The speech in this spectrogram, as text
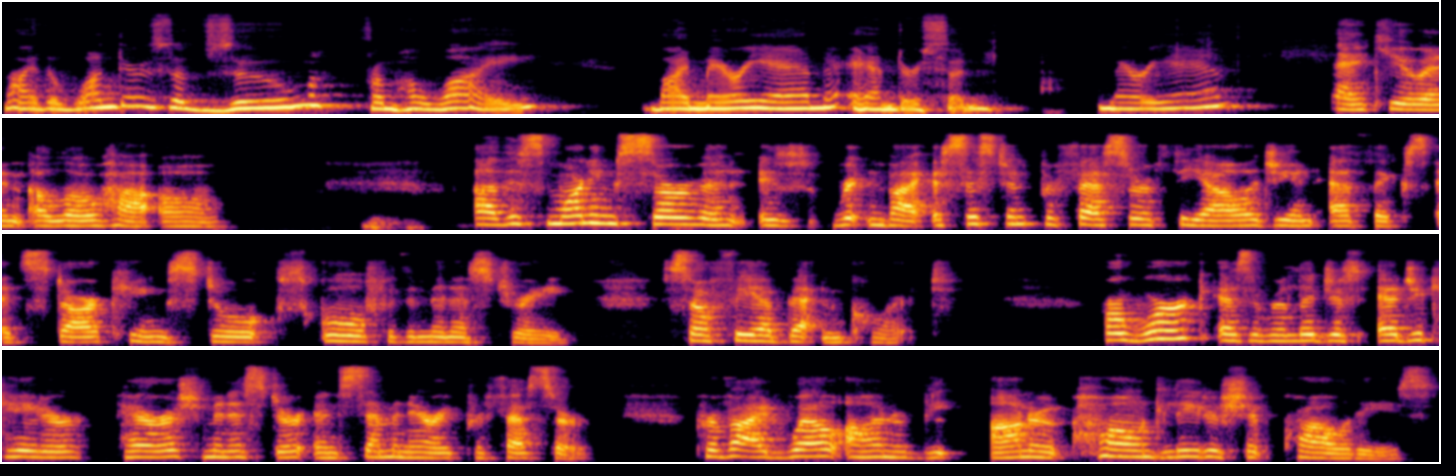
by the Wonders of Zoom from Hawaii by Marianne Anderson. Marianne? Thank you and aloha all. Uh, this morning's sermon is written by Assistant Professor of Theology and Ethics at Starr King School for the Ministry, Sophia Betancourt. Her work as a religious educator, parish minister, and seminary professor provide well honored, honed leadership qualities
